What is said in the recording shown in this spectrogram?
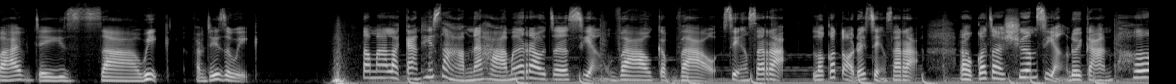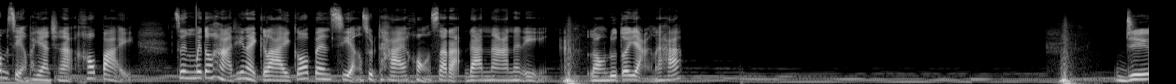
five days a week five days a week ต่อมาหลักการที่ 3 นะคะ เมื่อเราเจอเสียง vowel กับ vowel เสียงสระ แล้วก็ต่อด้วยเสียงสระ เราก็จะเชื่อมเสียงโดยการเพิ่มเสียงพยัญชนะเข้าไป ซึ่งไม่ต้องหาที่ไหนไกลก็เป็นเสียงสุดท้ายของสระด้านหน้านั่นเอง ลองดูตัวอย่างนะคะ do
